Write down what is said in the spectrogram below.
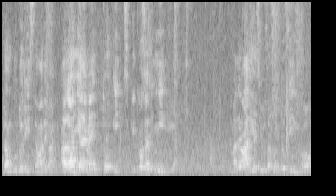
da un punto di vista matematico. Ad ogni elemento x, che cosa significa? In matematica si usa questo simbolo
